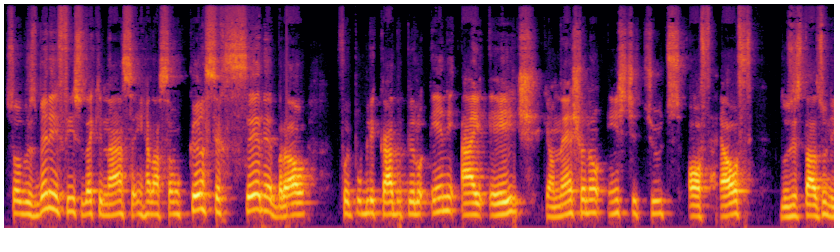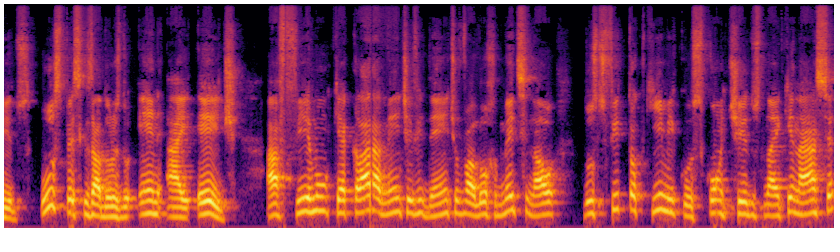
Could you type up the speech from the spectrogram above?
sobre os benefícios da equinácea em relação ao câncer cerebral foi publicado pelo NIH, que é o National Institutes of Health dos Estados Unidos. Os pesquisadores do NIH afirmam que é claramente evidente o valor medicinal dos fitoquímicos contidos na equinácea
